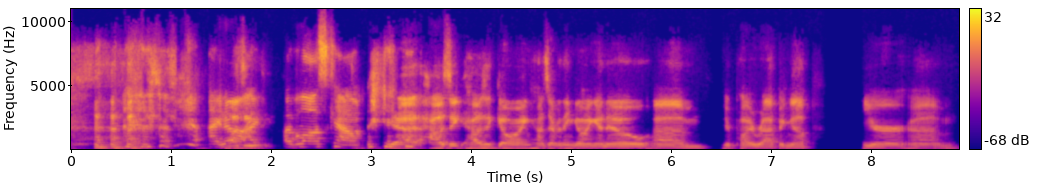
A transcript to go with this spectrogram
I know. I, have lost count. yeah. How's it, how's it going? How's everything going? I know um, you're probably wrapping up your um,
